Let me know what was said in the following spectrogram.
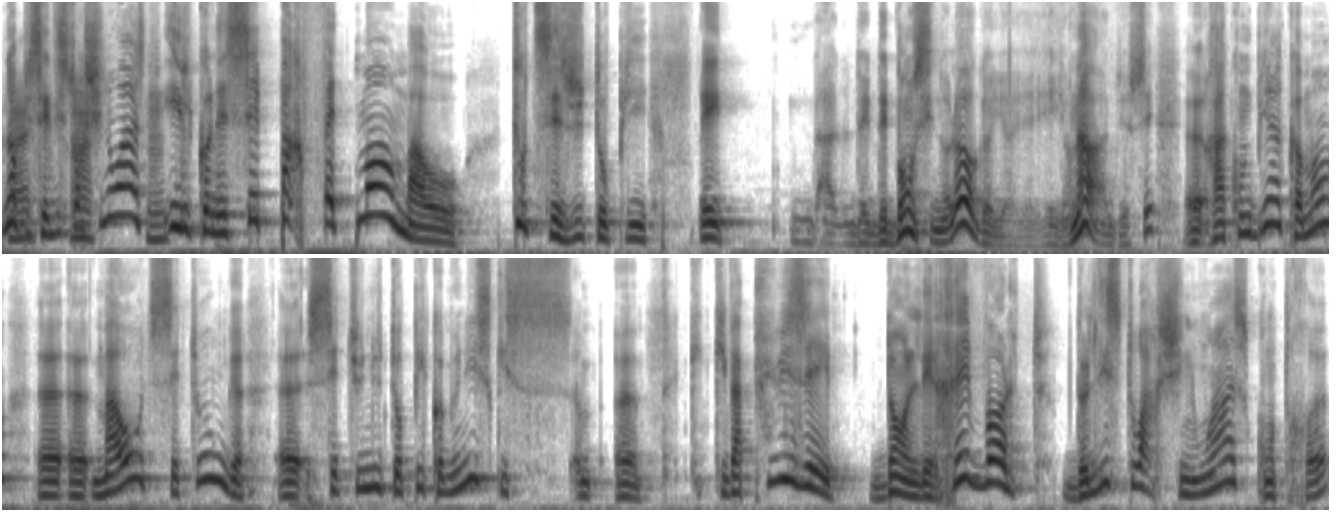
Non, puis c'est l'histoire chinoise. Mmh. Il connaissait parfaitement Mao toutes ces utopies. Et bah, des, bons sinologues, il y en a, Dieu sait, euh, racontent bien comment euh, euh, Mao Tse-tung, c'est une utopie communiste qui, qui, va puiser dans les révoltes de l'histoire chinoise contre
